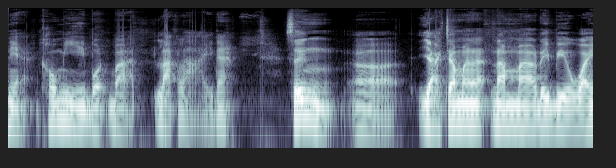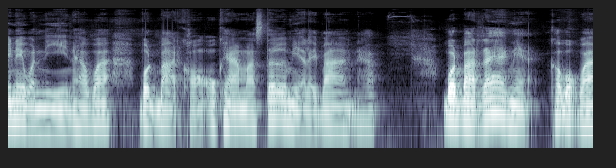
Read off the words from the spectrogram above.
เนี่ยเขามีบทบาทหลากหลายนะซึ่ง อยากจะมานำมารีวิวไว้ในวันนี้นะครับว่าบทบาทของ OKR Master มีอะไรบ้างนะครับ บทบาทแรกเนี่ยเขาบอกว่า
